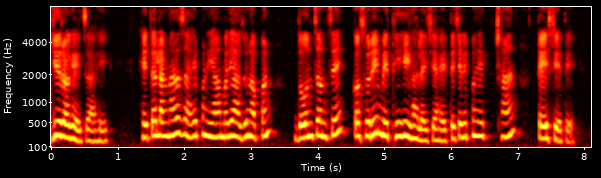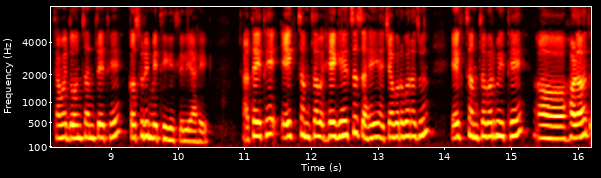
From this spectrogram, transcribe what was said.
जिरं घ्यायचं आहे. हे तर लागणारच आहे पण यामध्ये अजून आपण दोन चमचे कसुरी मेथीही घालायची आहे. त्याच्याने पण एक छान टेस्ट येते. त्यामुळे दोन चमचे इथे कसुरी मेथी घेतलेली आहे. आता इथे एक चमचा हे घ्यायचंच आहे याच्याबरोबर अजून एक चमचाभर मी इथे हळद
